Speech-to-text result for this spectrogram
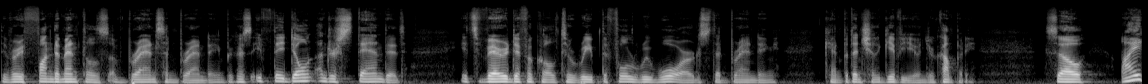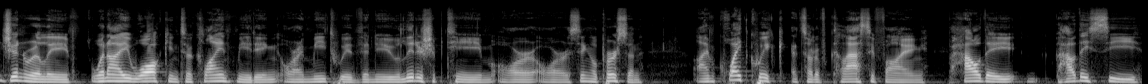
the very fundamentals of brands and branding because if they don't understand it, it's very difficult to reap the full rewards that branding can potentially give you and your company. So, I generally, when I walk into a client meeting or I meet with a new leadership team or, or a single person, I'm quite quick at sort of classifying how they how they see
